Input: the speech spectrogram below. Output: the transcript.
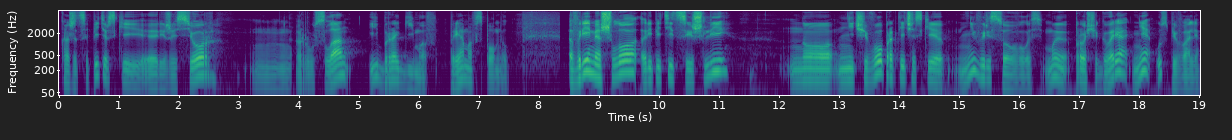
кажется, питерский режиссер Руслан Ибрагимов. Прямо вспомнил. Время шло, репетиции шли, но ничего практически не вырисовывалось. Мы, проще говоря, не успевали.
